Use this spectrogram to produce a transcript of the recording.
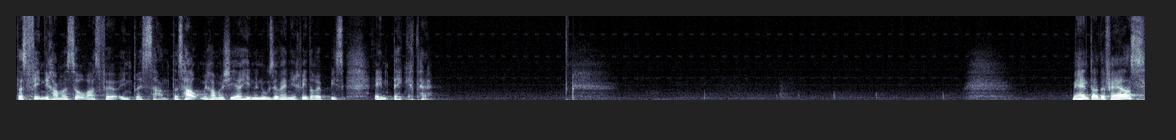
Das finde ich einmal sowas für interessant. Das haut mich einmal schier hinten raus, wenn ich wieder etwas entdeckt habe. Wir haben da den Vers,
